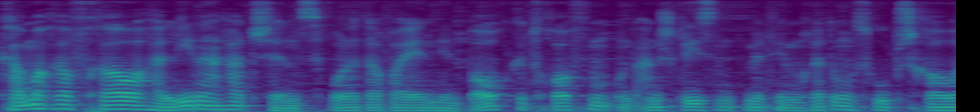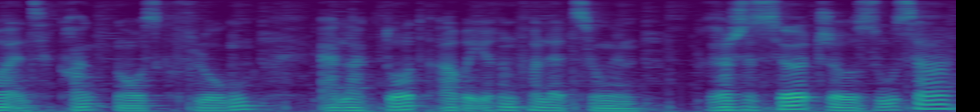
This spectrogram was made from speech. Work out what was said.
Kamerafrau Halina Hutchins wurde dabei in den Bauch getroffen und anschließend mit dem Rettungshubschrauber ins Krankenhaus geflogen, erlag dort aber ihren Verletzungen. Regisseur Joe Sousa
